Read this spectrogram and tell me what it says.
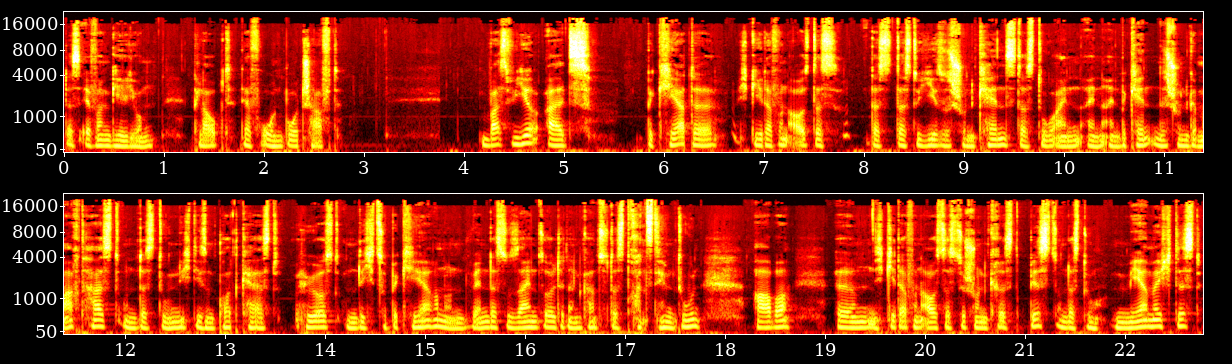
das Evangelium, glaubt der frohen Botschaft. Was wir als Bekehrte, ich gehe davon aus, dass dass, dass du Jesus schon kennst, dass du ein, ein, ein Bekenntnis schon gemacht hast und dass du nicht diesen Podcast hörst, um dich zu bekehren. Und wenn das so sein sollte, dann kannst du das trotzdem tun. Aber ähm, ich gehe davon aus, dass du schon Christ bist und dass du mehr möchtest.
